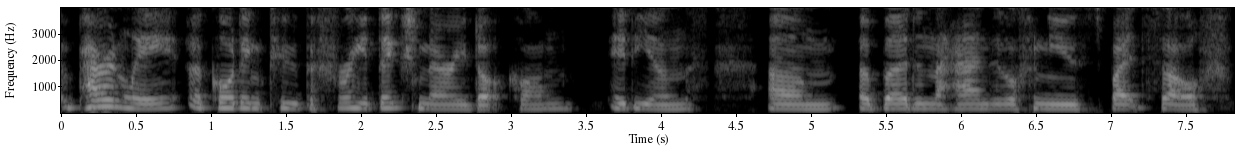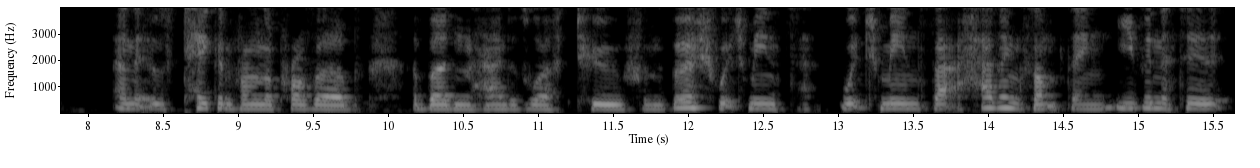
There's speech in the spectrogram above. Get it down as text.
apparently, according to the freedictionary.com idioms, um, a bird in the hand is often used by itself. And it was taken from the proverb "a bird in the hand is worth two from the bush," which means which means that having something, even if it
